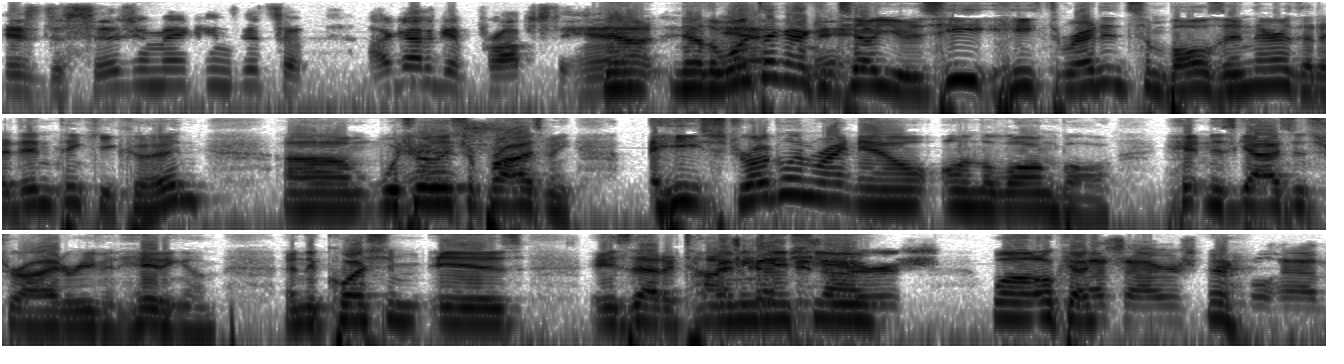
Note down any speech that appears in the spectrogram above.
his decision making's good. So I got to give props to him. Now, now the one And thing I can man, tell you is he he threaded some balls in there that I didn't think he could, um, which really surprised me. He's struggling right now on the long ball, hitting his guys in stride or even hitting them. And the question is, is that a that's timing issue? Irish. Well, okay, Us Irish people have.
